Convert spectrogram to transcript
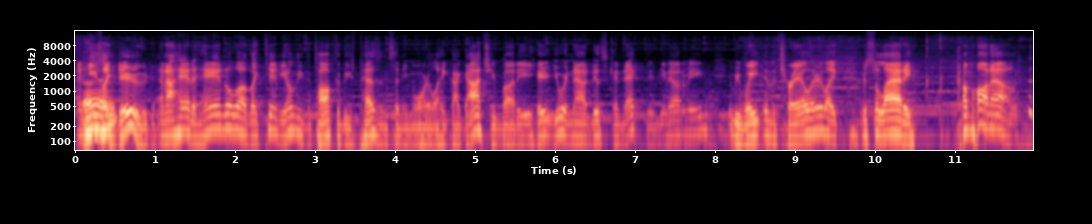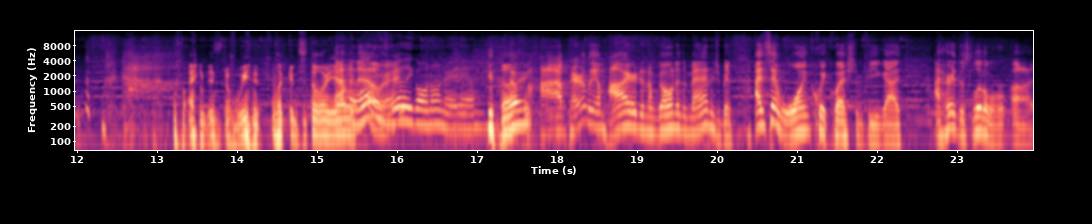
And he's Alright. like, dude, and I had a handle. I was like, Tim, you don't need to talk to these peasants anymore. Like, I got you, buddy. You are now disconnected. You know what I mean? You'll be waiting in the trailer, like, Mr. Laddie, come on out. Like, it's the weirdest fucking story I ever. know, What is right? really going on right now? All right. I- apparently, I'm hired and I'm going into management. I just have one quick question for you guys. I heard this little, uh,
